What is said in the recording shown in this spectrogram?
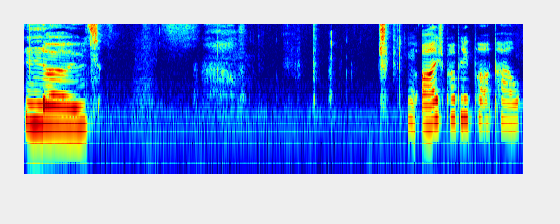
loads, eyes probably pop out.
